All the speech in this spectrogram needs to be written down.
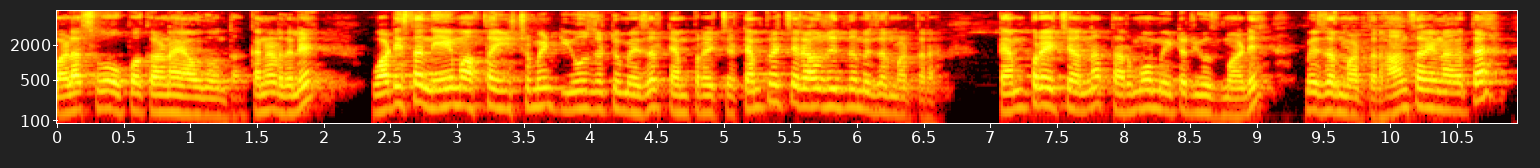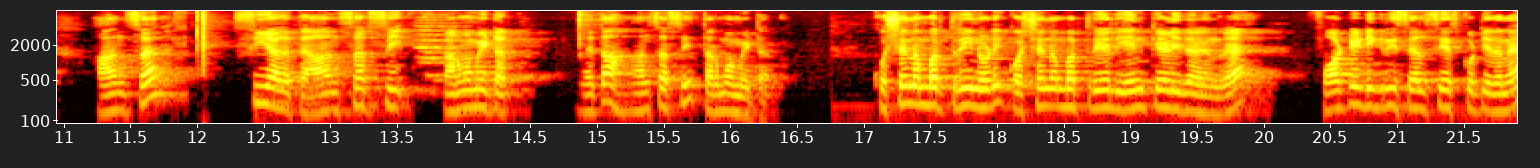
ಬಳಸುವ ಉಪಕರಣ ಯಾವುದು ಅಂತ. ಕನ್ನಡದಲ್ಲಿ what is the name of the instrument use to measure temperature temperature ಯಾವುದರಿಂದ ಮೆಜರ್ ಮಾಡ್ತಾರೆ? ಟೆಂಪ್ರೇಚರ್ನ ಥರ್ಮೋಮೀಟರ್ ಯೂಸ್ ಮಾಡಿ ಮೆಜರ್ ಮಾಡ್ತಾರೆ. ಆನ್ಸರ್ ಏನಾಗುತ್ತೆ? ಆನ್ಸರ್ ಸಿ ಆಗುತ್ತೆ. ಆನ್ಸರ್ ಸಿ ಥರ್ಮೋಮೀಟರ್ ಆಯಿತಾ? Answer C thermometer question number three ನೋಡಿ. ಕ್ವಶನ್ ನಂಬರ್ ತ್ರೀಯಲ್ಲಿ ಏನು ಕೇಳಿದ್ದಾನೆ ಅಂದರೆ ಫಾರ್ಟಿ ಡಿಗ್ರಿ ಸೆಲ್ಸಿಯಸ್ ಕೊಟ್ಟಿದ್ದಾನೆ.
